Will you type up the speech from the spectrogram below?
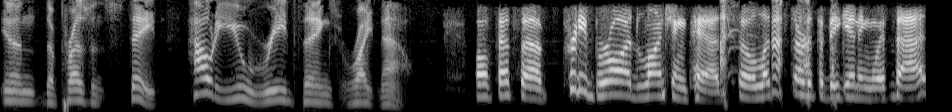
in the present state. How do you read things right now? Well, that's a pretty broad launching pad. So let's start at the beginning with that.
